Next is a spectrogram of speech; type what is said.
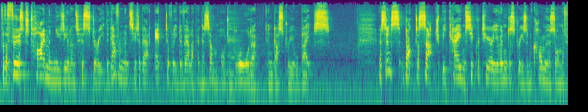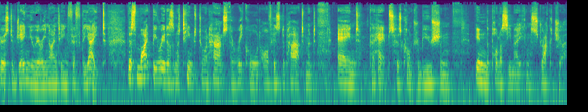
for the first time in New Zealand's history, the government set about actively developing a somewhat broader industrial base. Since Dr. Sutch became Secretary of Industries and Commerce on the 1st of January 1958, this might be read as an attempt to enhance the record of his department and perhaps his contribution in the policy making structure.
